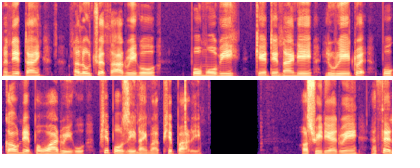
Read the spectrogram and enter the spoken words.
မိနစ်တိုင်းနှလုံးကျွတ်သားတွေကိုပုံမိုပြီးကဲတင်နိုင်လေလူတွေအတွက် ပိုကောင်းတဲ့ဘဝတွေကို ဖြစ်ပေါ်စေနိုင်မှာဖြစ်ပါတယ် ဩစတြေးလျတွင်အသက်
